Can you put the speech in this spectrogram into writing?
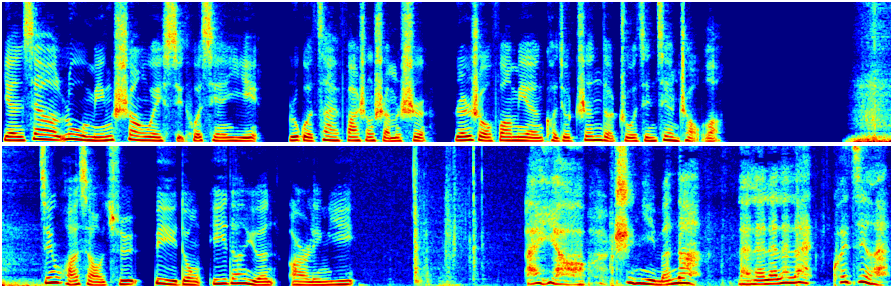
眼下陆明尚未洗脱嫌疑，如果再发生什么事，人手方面可就真的捉襟见肘了。金华小区 B 栋一单元二零一。哎呦，是你们呐！来来来来来，快进来！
